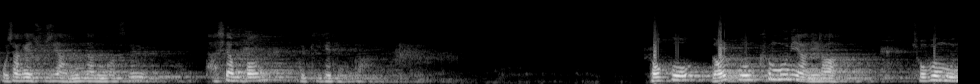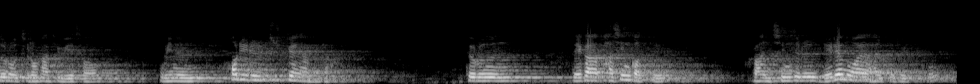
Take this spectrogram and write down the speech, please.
보장해 주지 않는다는 것을 다시 한번 느끼게 됩니다. 넓고, 넓고 큰 문이 아니라 좁은 문으로 들어가기 위해서 우리는 허리를 숙여야 합니다. 때로는 내가 가진 것들, 그러한 짐들을 내려놓아야 할 때도 있고,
